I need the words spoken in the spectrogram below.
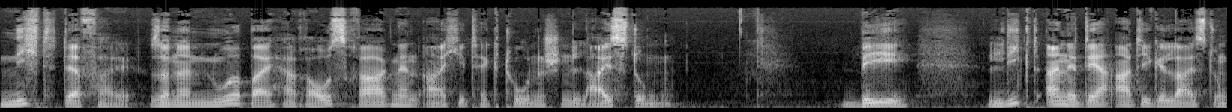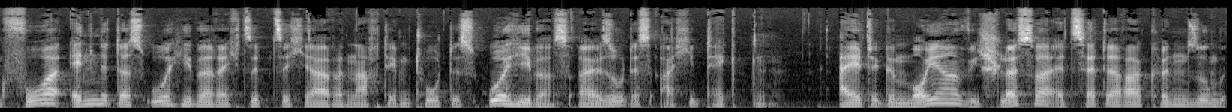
nicht der Fall, sondern nur bei herausragenden architektonischen Leistungen. B. Liegt eine derartige Leistung vor, endet das Urheberrecht 70 Jahre nach dem Tod des Urhebers, also des Architekten. Alte Gemäuer wie Schlösser etc. können, so,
